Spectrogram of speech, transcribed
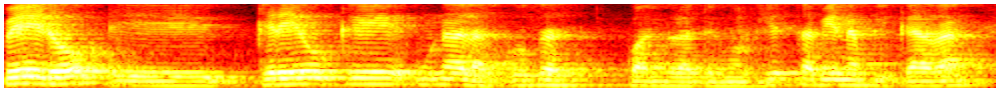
pero eh, creo que una de las cosas cuando la tecnología está bien aplicada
